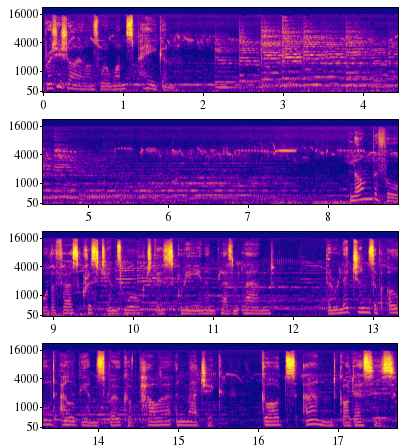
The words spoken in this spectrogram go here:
The British Isles were once pagan. Long before the first Christians walked this green and pleasant land, the religions of old Albion spoke of power and magic, gods and goddesses.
